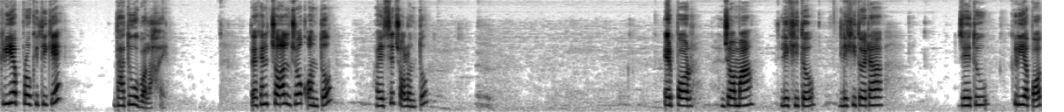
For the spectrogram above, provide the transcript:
ক্রিয়া প্রকৃতিকে ধাতুও বলা হয়। তো এখানে চল যোগ অন্ত হয়েছে, চলন্ত। এরপর জমা, লিখিত। লিখিত এটা যেহেতু ক্রিয়াপদ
